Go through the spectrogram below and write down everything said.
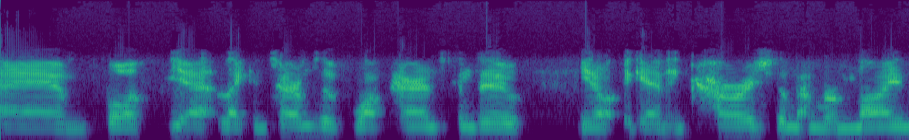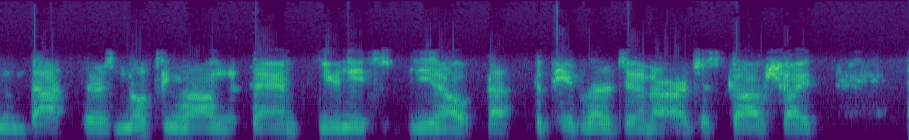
Um, but yeah, like in terms of what parents can do, you know, again, encourage them and remind them that there's nothing wrong with them. You need, to, you know, that the people that are doing it are just gobshite.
